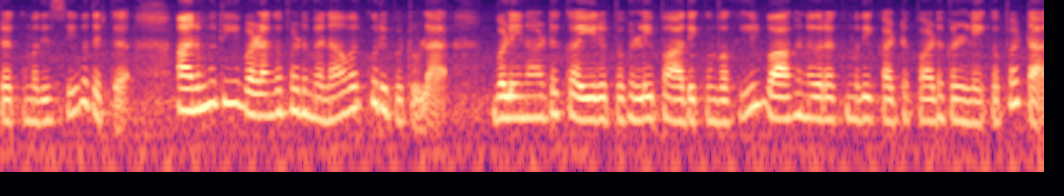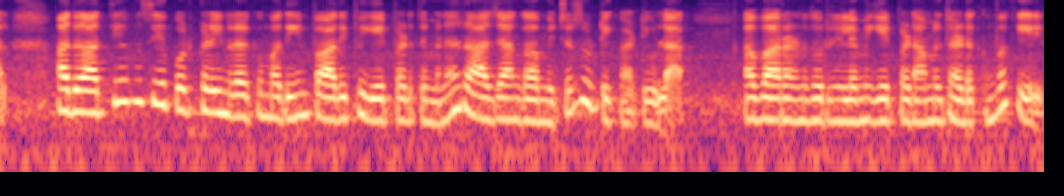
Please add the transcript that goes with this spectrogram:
இறக்குமதி செய்வதற்கு அனுமதி வழங்கப்படும் என அவர் குறிப்பிட்டுள்ளார். வெளிநாட்டு கையிருப்புகளை பாதிக்கும் வகையில் வாகன இறக்குமதி கட்டுப்பாடுகள் நீக்கப்பட்டால் அது அத்தியாவசிய பொருட்களின் இறக்குமதியின் பாதிப்பை ஏற்படுத்தும் என ராஜாங்க அமைச்சர் சுட்டிக்காட்டியுள்ளார். அவ்வாறானதொரு நிலைமை ஏற்படாமல் தடுக்கும் வகையில்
